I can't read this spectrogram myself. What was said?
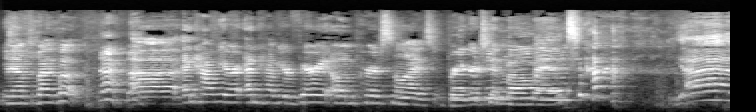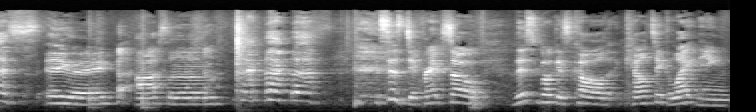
You're gonna have to buy the book uh, and have your and have your very own personalized Bridgerton moment. yes. Anyway, awesome. this is different. So this book is called Celtic Lightning:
